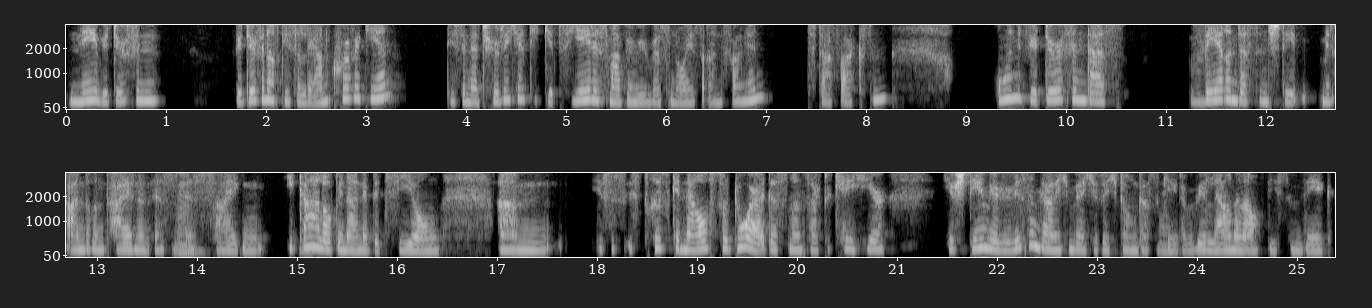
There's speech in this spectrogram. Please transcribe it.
nee, wir dürfen, wir dürfen auf diese Lernkurve gehen, diese natürliche, die gibt es jedes Mal, wenn wir was Neues anfangen. Es darf wachsen. Und wir dürfen das, während das entsteht, mit anderen teilen und es, mhm. es zeigen. Egal ob in einer Beziehung. Ähm, es, es, es trifft genauso dort, dass man sagt, okay, hier, hier stehen wir, wir wissen gar nicht, in welche Richtung das mhm. geht, aber wir lernen auf diesem Weg.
